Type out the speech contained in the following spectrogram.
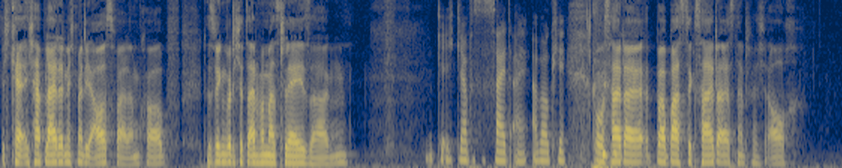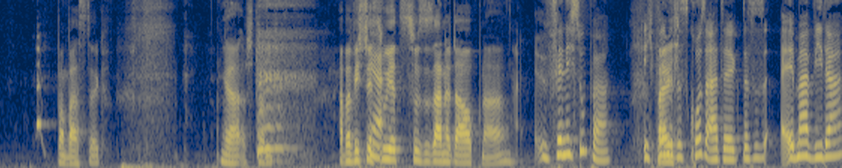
Ich, ich habe leider nicht mehr die Auswahl im Kopf. Deswegen würde ich jetzt einfach mal Slay sagen. Okay, ich glaube, es ist Side-Eye, aber okay. Oh, Side-Eye, Bombastic Side-Eye ist natürlich auch Bombastic. Ja, stimmt. Aber wie stehst Ja. du jetzt zu Susanne Daubner? Finde ich super. Ich finde ich- das großartig. Das ist immer wieder,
